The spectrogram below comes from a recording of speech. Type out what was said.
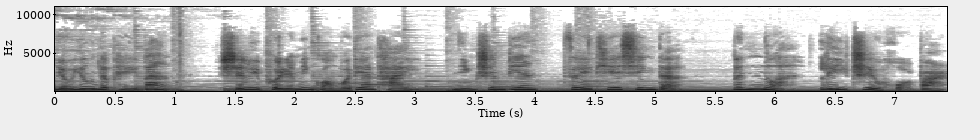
有用的陪伴，十里铺人民广播电台，您身边最贴心的温暖。励志伙伴儿，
